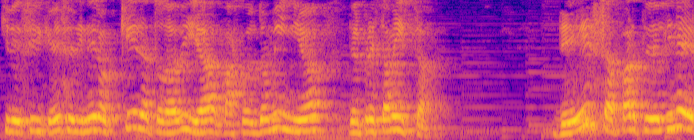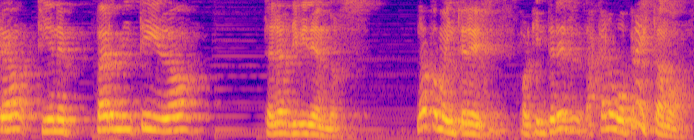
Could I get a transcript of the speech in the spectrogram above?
Quiere decir que ese dinero queda todavía bajo el dominio del prestamista. De esa parte del dinero tiene permitido tener dividendos. No como intereses, porque intereses, acá no hubo préstamo.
